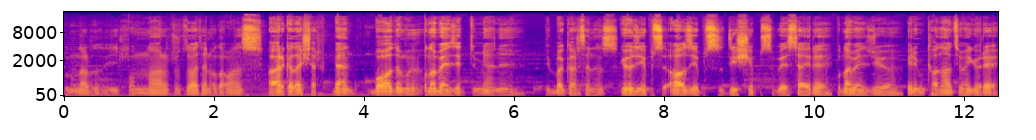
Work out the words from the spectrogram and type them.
bunlar da değil. Bunlar zaten olamaz. Arkadaşlar ben bu adamı ona benzettim yani. Bakarsanız göz yapısı, ağız yapısı, diş yapısı vesaire buna benziyor. Benim kanaatime göre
